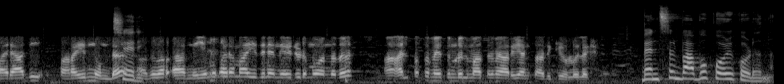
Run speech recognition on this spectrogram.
പരാതി പറയുന്നുണ്ട്. അത് നിയമപരമായി ഇതിനെ നേരിടുമോ എന്നത് അല്പസമയത്തിനുള്ളിൽ മാത്രമേ അറിയാൻ സാധിക്കുകയുള്ളൂ. ലക്ഷ്മി. ബെൻസൺ ബാബു കോഴിക്കോട് നിന്ന്.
